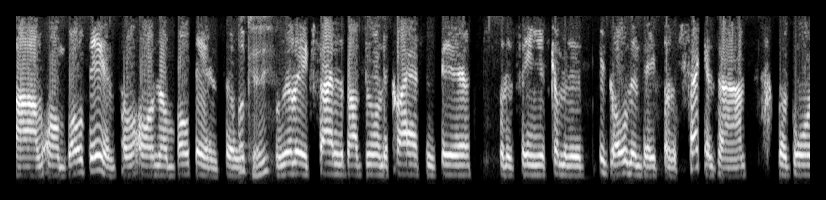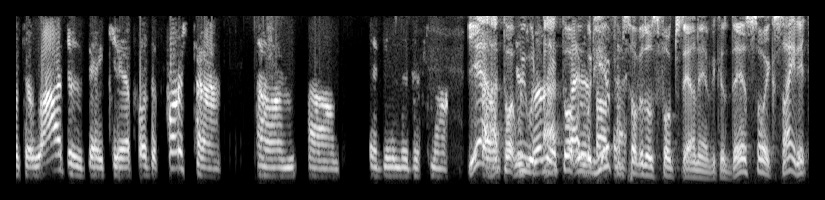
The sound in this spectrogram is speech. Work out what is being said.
um, on both ends, on, on both ends. So okay. really excited about doing the classes there for the seniors coming to Golden Day for the second time. We're going to Rogers Daycare for the first time um, um, at the end of this month. Yeah, so I thought we would. Really I thought we would hear from that. some of those folks down there because they're so excited,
